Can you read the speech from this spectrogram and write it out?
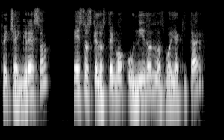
Fecha, ingreso. Estos que los tengo unidos los voy a quitar.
